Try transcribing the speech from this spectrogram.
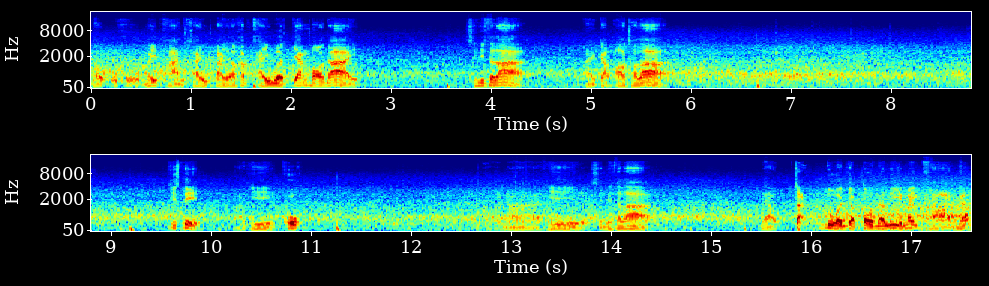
แล้วโอ้โหไม่ผ่านใครไปแล้วครับไคเวิร์ดย่างบอลได้ซินิทล่าให้กับอัลทาร่าคิสติมาที่คุก ที่ซินิทล่าแล้วจัดดวลกับโตนารี่ไม่ผ่านครับ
